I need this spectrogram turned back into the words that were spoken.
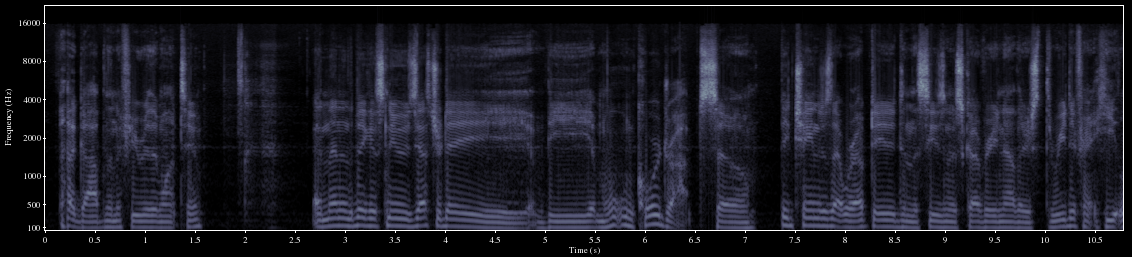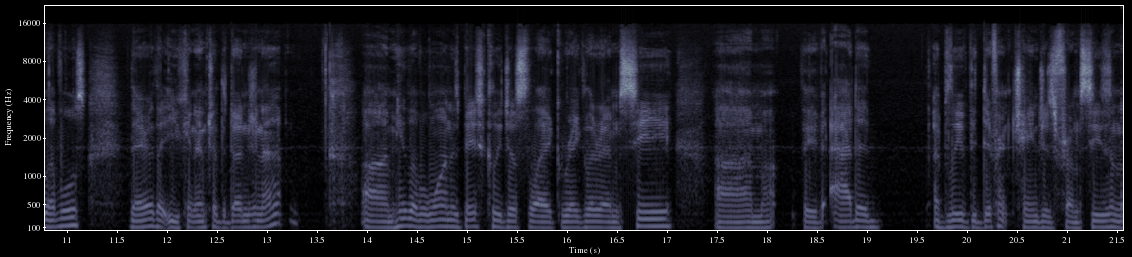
a goblin if you really want to. And then in the biggest news yesterday, the Molten Core dropped. So big changes that were updated in the season discovery. Now there's three different heat levels there that you can enter the dungeon at. Um, heat level one is basically just like regular MC. Um, they've added, I believe, the different changes from Season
